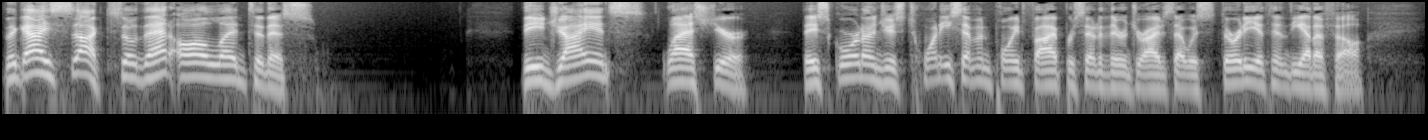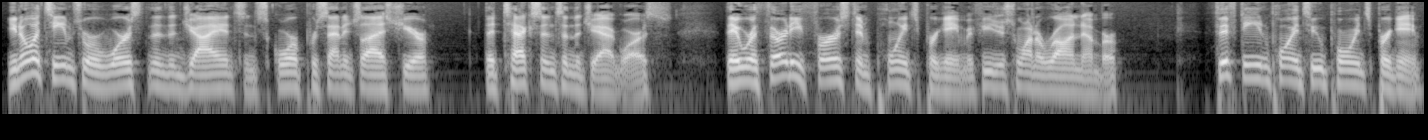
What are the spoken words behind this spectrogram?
The guy sucked. So that all led to this. The Giants last year, they scored on just 27.5% of their drives. That was 30th in the NFL. You know what teams were worse than the Giants in score percentage last year? The Texans and the Jaguars. They were 31st in points per game, if you just want a raw number. 15.2 points per game.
